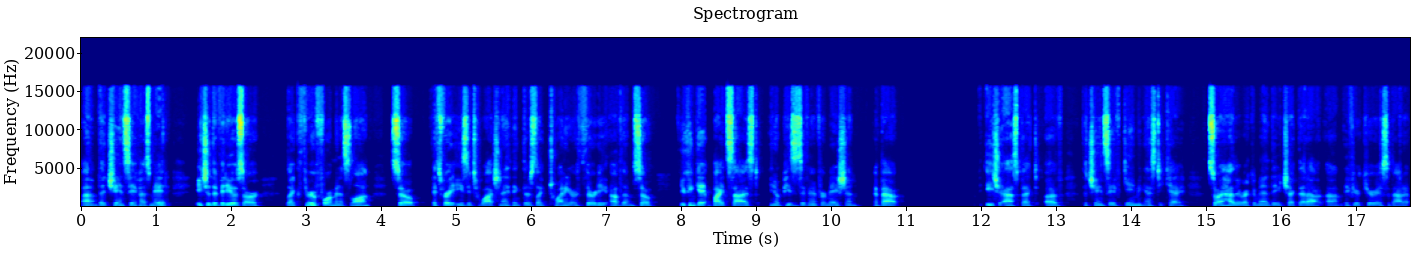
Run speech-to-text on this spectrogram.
um, that ChainSafe has made. Each of the videos are like three or four minutes long. So it's very easy to watch. And I think there's like 20 or 30 of them. So you can get bite-sized, you know, pieces of information about each aspect of the ChainSafe Gaming SDK. So I highly recommend that you check that out um, if you're curious about it.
